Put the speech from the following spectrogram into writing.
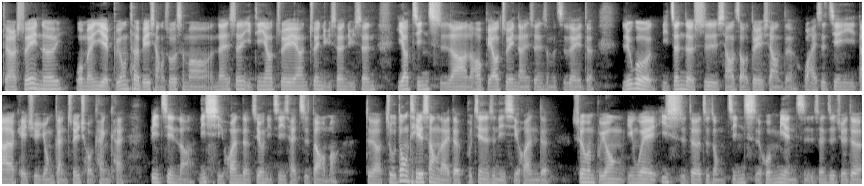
对啊，所以呢，我们也不用特别想说什么男生一定要追啊，追女生，女生也要矜持啊，然后不要追男生什么之类的。如果你真的是想要找对象的，我还是建议大家可以去勇敢追求看看，毕竟啦，你喜欢的只有你自己才知道嘛，对啊，主动贴上来的不见得是你喜欢的。所以，我们不用因为一时的这种矜持或面子，甚至觉得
